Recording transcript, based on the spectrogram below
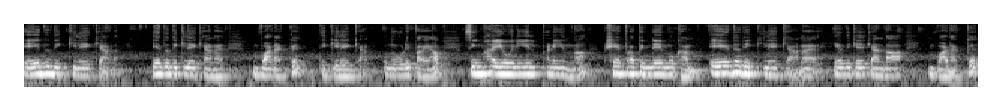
ഏത് ദിക്കിലേക്കാണ്? ഏത് ദിക്കിലേക്കാണ്? വടക്ക് ദിക്കിലേക്കാണ്. ഒന്നുകൂടി പറയാം. സിംഹയോനിയിൽ പണിയുന്ന ക്ഷേത്രത്തിന്റെ മുഖം ഏത് ദിക്കിലേക്കാണ്? ഏത് ദിക്കിലേക്കാണ്ടാ വടക്ക്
